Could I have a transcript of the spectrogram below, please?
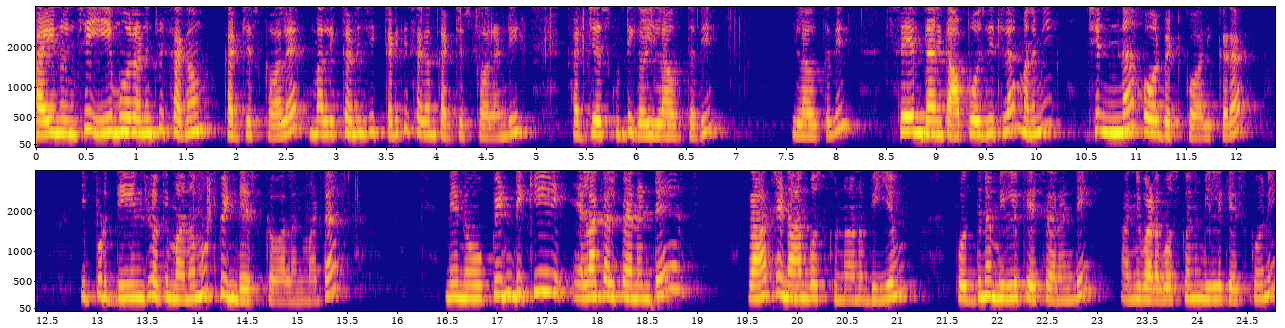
పైనుంచి ఈ మూల నుంచి సగం కట్ చేసుకోవాలి. మళ్ళీ ఇక్కడ నుంచి ఇక్కడికి సగం కట్ చేసుకోవాలండి. కట్ చేసుకుంటే ఇగో ఇలా అవుతుంది. ఇలా అవుతుంది. సేమ్ దానికి ఆపోజిట్లో మనమి చిన్న హోల్ పెట్టుకోవాలి ఇక్కడ. ఇప్పుడు దీంట్లోకి మనము పిండి వేసుకోవాలన్నమాట. నేను పిండికి ఎలా కలిపానంటే రాత్రి నానబోసుకున్నాను బియ్యం. పొద్దున మిల్లుకి వేసానండి అన్ని వడబోసుకొని మిల్లుకి వేసుకొని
